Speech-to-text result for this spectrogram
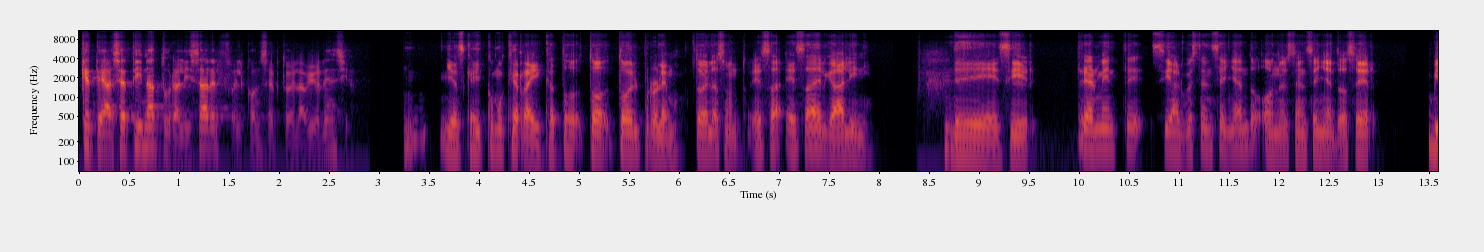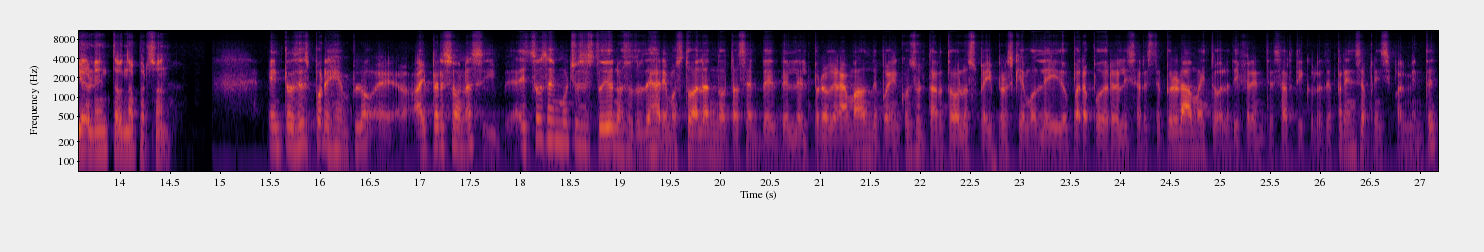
que te hace a ti naturalizar el, concepto de la violencia. Y es que ahí como que radica todo, todo, el problema, todo el asunto, esa, esa delgada línea de decir realmente si algo está enseñando o no está enseñando a ser violenta a una persona. Entonces, por ejemplo, eh, hay personas, y estos hay muchos estudios, nosotros dejaremos todas las notas del programa donde pueden consultar todos los papers que hemos leído para poder realizar este programa y todos los diferentes artículos de prensa principalmente.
